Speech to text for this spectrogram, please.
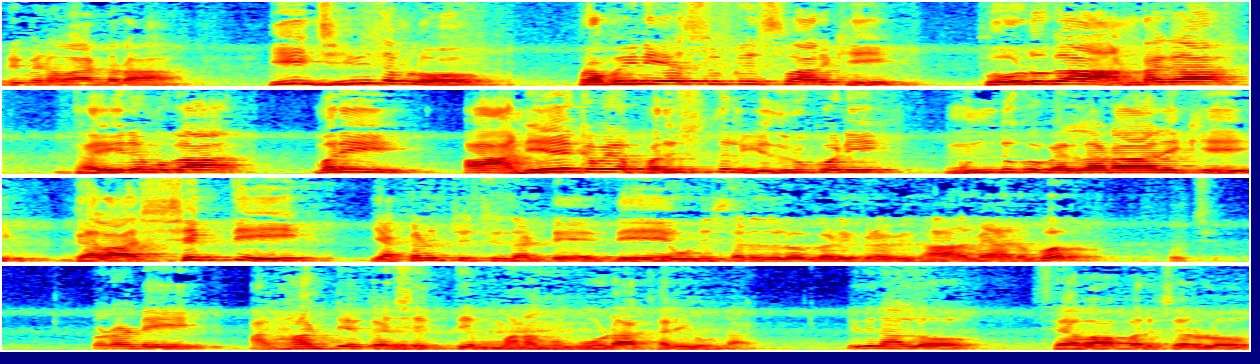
ప్రియమైన వాడరా ఈ జీవితంలో ప్రభుని యేసుక్రీస్తు వారికి తోడుగా అండగా ధైర్యముగా మరి ఆ అనేకమైన పరిస్థితులను ఎదుర్కొని ముందుకు వెళ్ళడానికి గల శక్తి ఎక్కడి నుంచి వచ్చిందంటే దేవుని సన్నిధిలో గడిపిన విధానమే ఆయనకు వచ్చింది. చూడండి అలాంటి యొక్క శక్తి మనకు కూడా కలిగి ఉండాలి. ఇది నాలో సేవా పరిచయలో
